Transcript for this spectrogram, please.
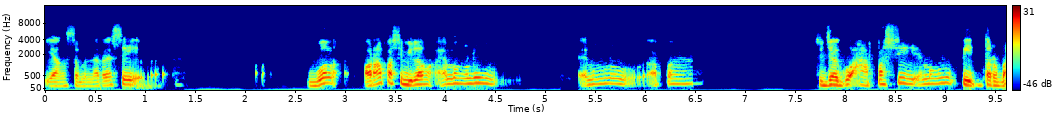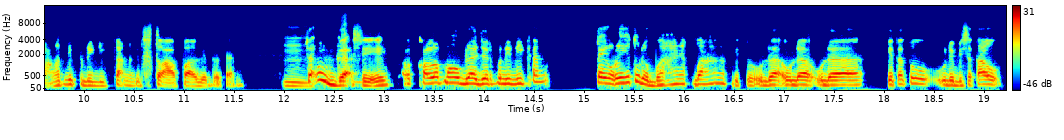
yang sebenarnya sih gue orang pasti bilang emang lu emang lu apa sejago apa sih? Emang lu pinter banget di pendidikan gitu atau apa gitu kan? Hmm. saya enggak sih. Kalau mau belajar pendidikan teorinya tuh udah banyak banget gitu. Udah udah udah kita tuh udah bisa tahu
